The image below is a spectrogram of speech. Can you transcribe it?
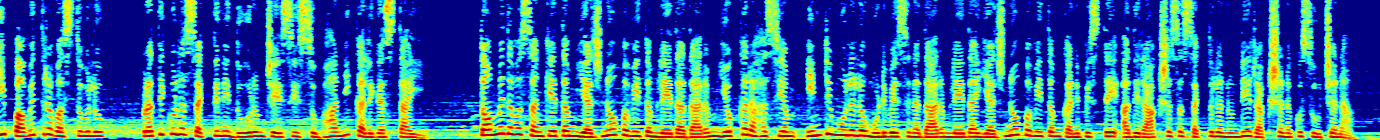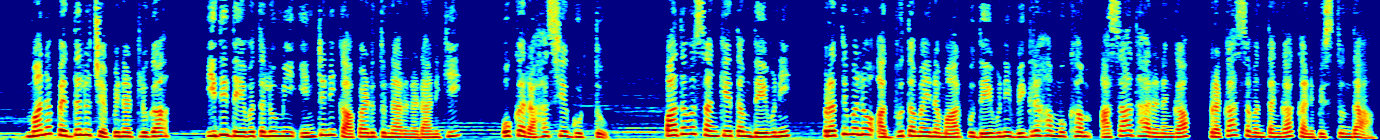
ఈ పవిత్ర వస్తువులు ప్రతికూల శక్తిని దూరం చేసి శుభాన్ని కలిగస్తాయి. తొమ్మిదవ సంకేతం యజ్ఞోపవీతం లేదా దారం యొక్క రహస్యం ఇంటి మూలలో ముడివేసిన దారం లేదా యజ్ఞోపవీతం కనిపిస్తే అది రాక్షస శక్తుల నుండి రక్షణకు సూచన. మన పెద్దలు చెప్పినట్లుగా ఇది దేవతలు మీ ఇంటిని కాపాడుతున్నారనడానికి ఒక రహస్య గుర్తు. పదవ సంకేతం దేవుని ప్రతిమలో అద్భుతమైన మార్పు దేవుని విగ్రహం ముఖం అసాధారణంగా ప్రకాశవంతంగా కనిపిస్తుందా?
